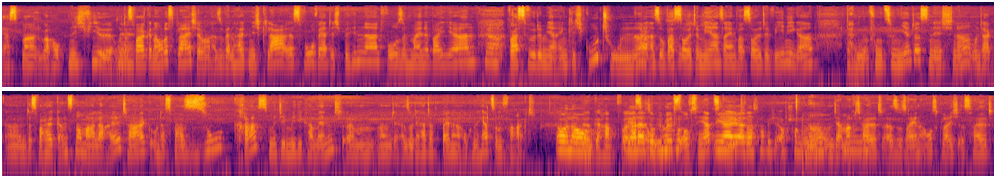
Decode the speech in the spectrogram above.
erstmal überhaupt nicht viel. Und Nee. das war genau das Gleiche. Also wenn halt nicht klar ist, wo werde ich behindert, wo sind meine Barrieren, Ja. was würde mir eigentlich gut tun, ne? Ja, also was sollte richtig. mehr sein, was sollte weniger, dann funktioniert das nicht. Ne? Und da, äh, das war halt ganz normaler Alltag und das war so krass mit dem Medikament. Ähm, äh, der, also der hatte beinahe auch einen Herzinfarkt Oh no. äh, gehabt, weil das auch übelst Blut- aufs Herz ja, geht. Ja, das habe ich auch schon Ne? gehört. Und der macht Mhm. halt, also sein Ausgleich ist halt,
